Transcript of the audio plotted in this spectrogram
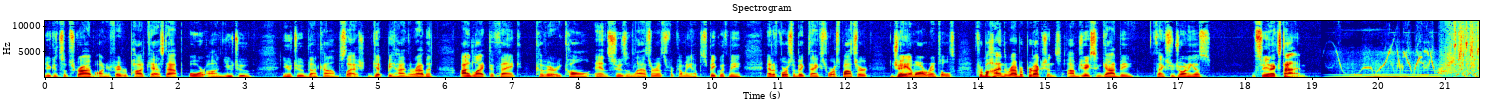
You can subscribe on your favorite podcast app or on YouTube, youtube.com slash get behind the rabbit. I'd like to thank Kaveri Kaul and Susan Lazarus for coming out to speak with me. And of course, a big thanks to our sponsor, JMR Rentals. For Behind the Rabbit Productions, I'm Jason Godbey. Thanks for joining us. We'll see you next time you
